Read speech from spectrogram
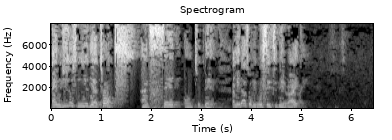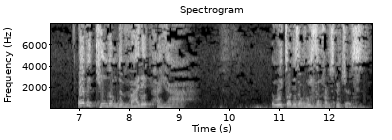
And Jesus knew their thoughts and said unto them. I mean, that's what people say today, right? Every kingdom divided, higher. We taught this on wisdom from scriptures.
